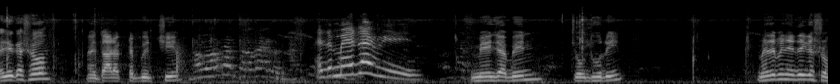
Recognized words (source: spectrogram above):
এদিকে আসো। তার একটা এটা মেজাবিন। চৌধুরী। মেজাবিন এদিকে আছে?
